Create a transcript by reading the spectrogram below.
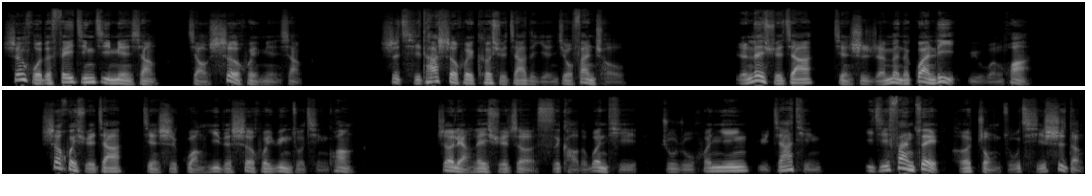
生活的非经济面向叫社会面向。是其他社会科学家的研究范畴。人类学家检视人们的惯例与文化，社会学家检视广义的社会运作情况。这两类学者思考的问题，诸如婚姻与家庭，以及犯罪和种族歧视等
